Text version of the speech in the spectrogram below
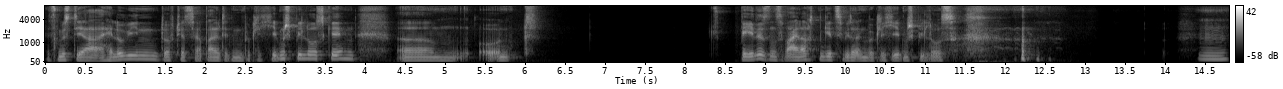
Jetzt müsste ja Halloween, dürfte jetzt ja bald in wirklich jedem Spiel losgehen. Ähm, und spätestens Weihnachten geht es wieder in wirklich jedem Spiel los. mhm.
